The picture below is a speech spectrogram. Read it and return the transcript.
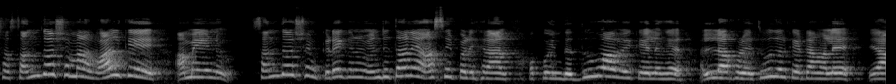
ச- சந்தோஷமான வாழ்க்கையை அமையணும். சந்தோஷம் கிடைக்கணும் என்று தானே ஆசைப்படுகிறான். அப்போ இந்த துவாவை கேளுங்க அல்லாஹுடைய தூதர் கேட்டாங்களே யா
